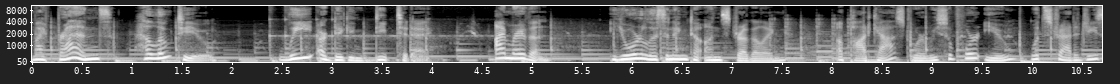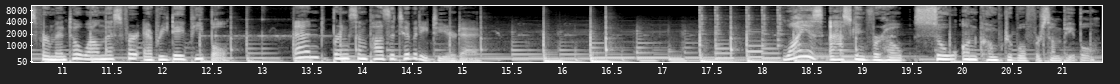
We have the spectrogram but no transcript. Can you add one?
My friends, hello to you. We are digging deep today. I'm Raven. You're listening to Unstruggling, a podcast where we support you with strategies for mental wellness for everyday people and bring some positivity to your day. Why is asking for help so uncomfortable for some people?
